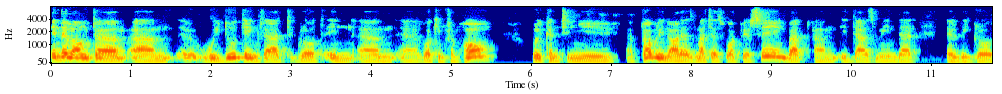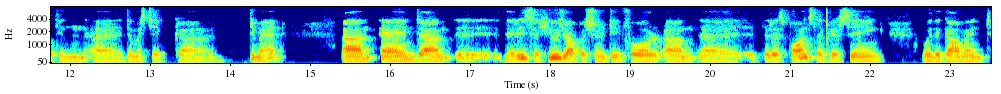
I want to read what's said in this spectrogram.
In the long term, um, we do think that growth in um, uh, working from home will continue, uh, probably not as much as what we're seeing, but um, it does mean that there'll be growth in uh, domestic uh, demand. Um, and um, uh, there is a huge opportunity for um, uh, the response that we are seeing with the government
